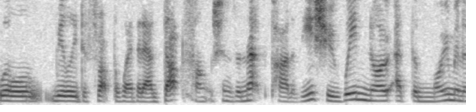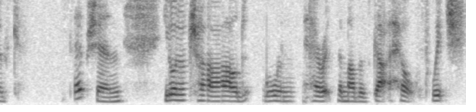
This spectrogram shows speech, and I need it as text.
will really disrupt the way that our gut functions. And that's part of the issue. We know at the moment of conception, your child will inherit the mother's gut health, which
